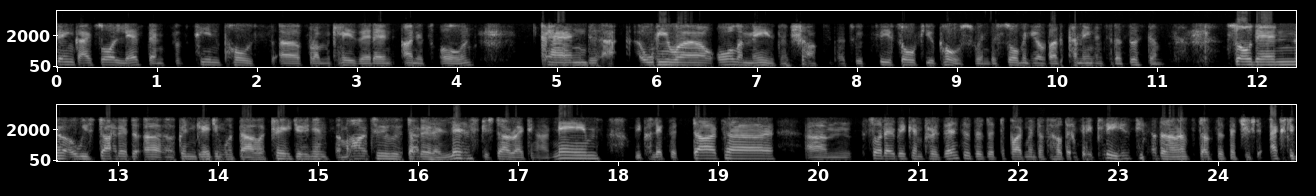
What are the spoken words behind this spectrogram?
think I saw less than 15 posts uh, from KZN on its own. And uh, we were all amazed and shocked that we'd see so few posts when there's so many of us coming into the system. So then we started uh, engaging with our trade union, Samatu. We started a list. We started writing our names. We collected data um, so that we can present it to the Department of Health and say, please, these are the number of doctors that you should actually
